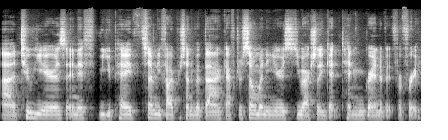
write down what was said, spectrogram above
uh, two years, and if you pay 75% of it back after so many years, you actually get 10 grand of it for free.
